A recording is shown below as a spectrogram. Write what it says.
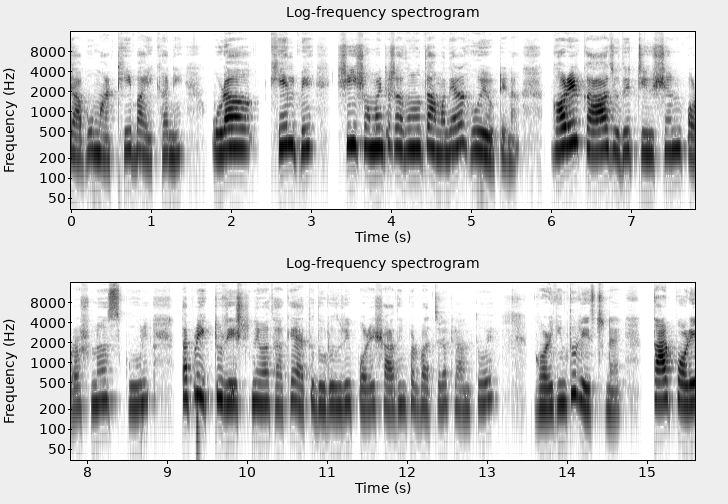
যাব মাঠে বা এখানে, ওরা খেলবে, সেই সময়টা সাধারণত আমাদের আর হয়ে ওঠে না। ঘরের কাজ, ওদের টিউশন, পড়াশোনা, স্কুল, তারপরে একটু রেস্ট নেওয়া থাকে, এত দূরে দূরে পরে সারাদিন পর বাচ্চারা ক্লান্ত হয়ে ঘরে কিন্তু রেস্ট নেয়। তারপরে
